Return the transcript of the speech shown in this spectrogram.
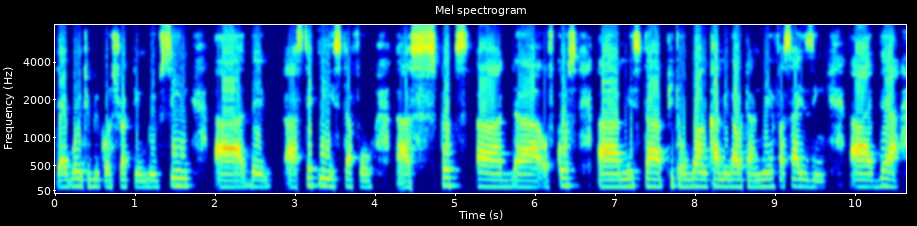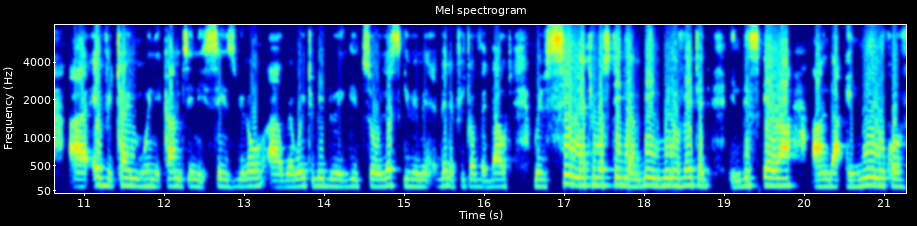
they are going to be constructing. We've seen uh, the uh, State Minister for uh, Sports, and uh, of course, uh, Mr. Peter Ogwang coming out and re-emphasizing uh, there every time when he comes in, he says, you know, we're going to be doing it. So let's give him a benefit of the doubt. We've seen Natural Stadium being renovated in this era and a new look of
